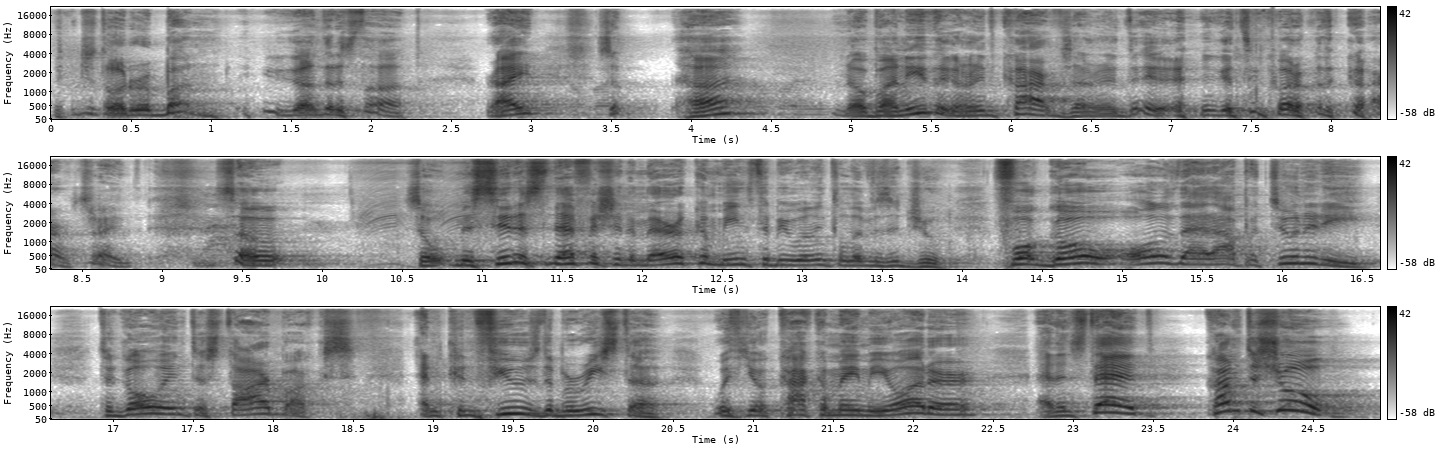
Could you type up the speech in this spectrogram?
Just order a bun. You go to the store, right? So, huh? No bun either. Going to need carbs. I'm going to get two quarter of the carbs, right? So, so Mesiras Nefesh in America means to be willing to live as a Jew. Forgo all of that opportunity to go into Starbucks and confuse the barista with your cockamamie order, and instead come to shul,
